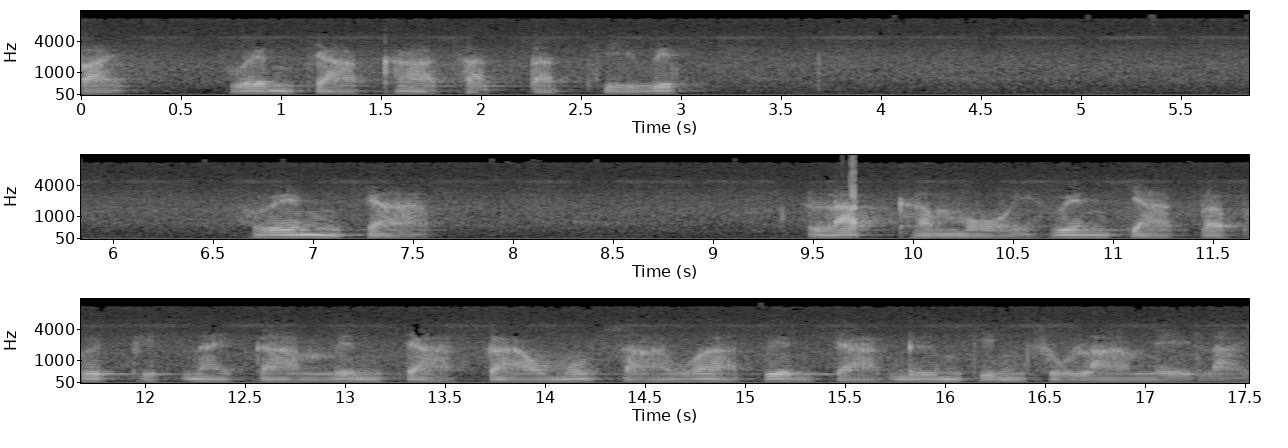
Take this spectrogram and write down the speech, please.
ไป เว้นจากฆ่าสัตว์ตัดชีวิต เว้นจากลักขโมย เว้นจากประพฤติผิดในกาม เว้นจากกล่าวมุสาวาเว้นจากดื่มกินสุราเมลัย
